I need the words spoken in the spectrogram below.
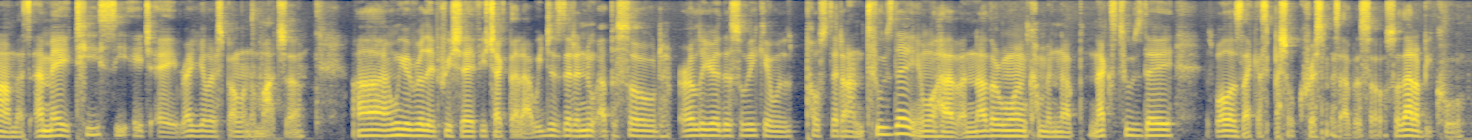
Um, that's M A T C H A, regular spelling of matcha. Uh, and we would really appreciate if you check that out. We just did a new episode earlier this week. It was posted on Tuesday, and we'll have another one coming up next Tuesday, as well as like a special Christmas episode. So that'll be cool.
